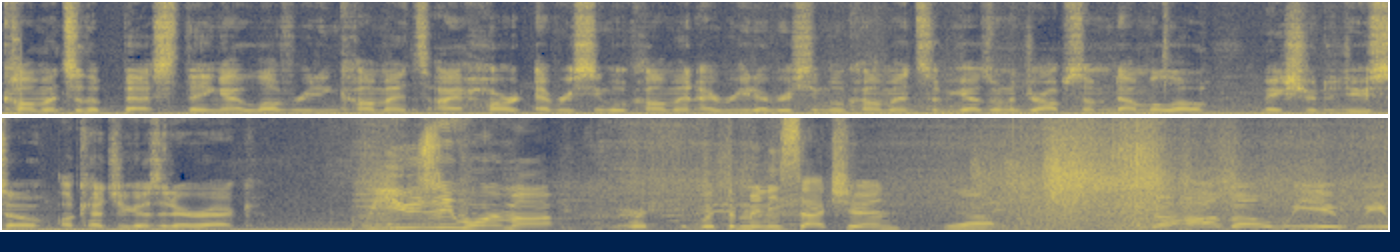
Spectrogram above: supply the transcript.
Comments are the best thing. I love reading comments. I heart every single comment. I read every single comment, so if you guys wanna drop something down below, make sure to do so. I'll catch you guys at Arac. We usually warm up with, with the mini section. Yeah. So how about we we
